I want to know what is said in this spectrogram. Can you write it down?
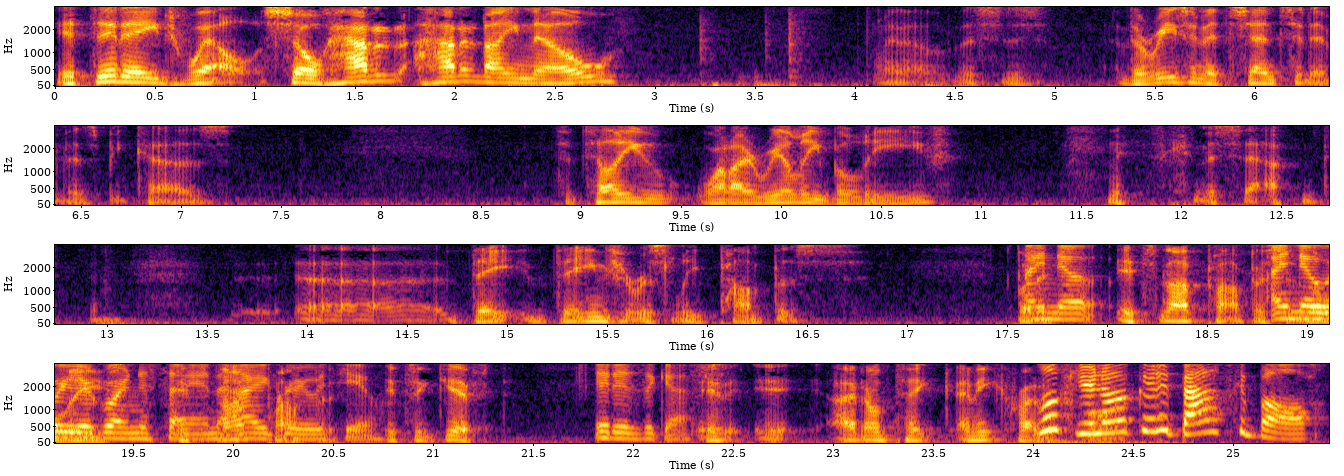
It did age well. So how did how did I know? You know, this is the reason it's sensitive is because to tell you what I really believe, it's going to sound uh, da- dangerously pompous. But I it's, know- it's not pompous. I know what you're going to say, It's and I agree with you. It's a gift. It is a gift. It, it, I don't take any credit. Look, you're not good at basketball.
